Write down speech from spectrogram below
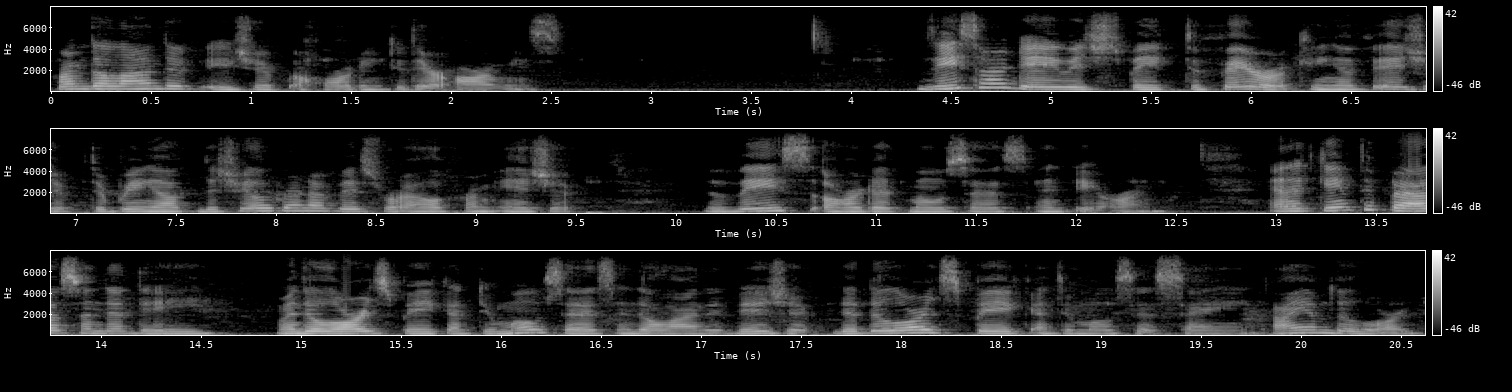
from the land of Egypt according to their armies. These are they which spake to Pharaoh king of Egypt to bring out the children of Israel from Egypt. These are that Moses and Aaron. And it came to pass on that day when the Lord spake unto Moses in the land of Egypt, that the Lord spake unto Moses, saying, I am the Lord.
